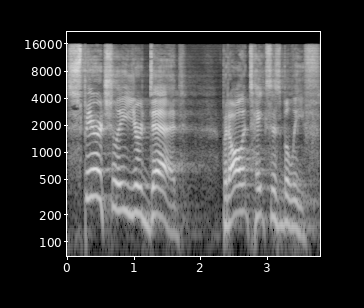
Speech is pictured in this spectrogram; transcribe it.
Spiritually, you're dead. But all it takes is belief.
